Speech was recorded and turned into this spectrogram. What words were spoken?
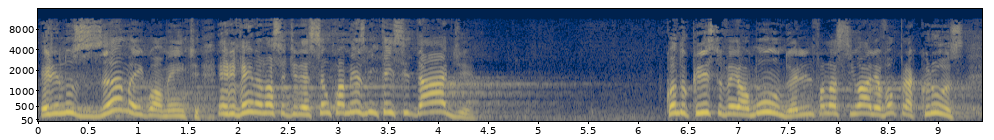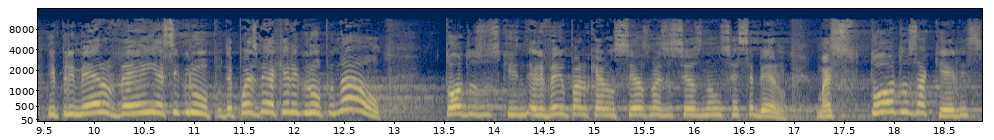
Ele nos ama igualmente. Ele vem na nossa direção com a mesma intensidade. Quando Cristo veio ao mundo, ele falou assim: Olha, eu vou para a cruz e primeiro vem esse grupo, depois vem aquele grupo. Não! Todos os que. Ele veio para o que eram seus, mas os seus não os receberam. Mas todos aqueles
